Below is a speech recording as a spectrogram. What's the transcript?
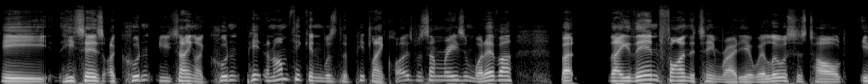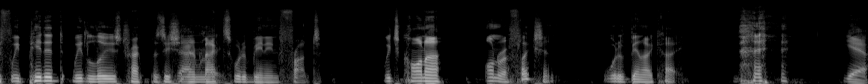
He he says I couldn't. You're saying I couldn't pit, and I'm thinking was the pit lane closed for some reason, whatever. But they then find the team radio where Lewis is told if we pitted, we'd lose track position, and Max would have been in front, which Conor, on reflection, would have been okay. yeah.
